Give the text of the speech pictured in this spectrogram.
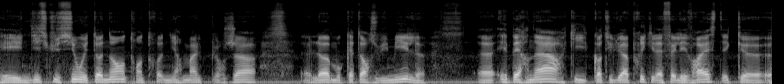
et une discussion étonnante entre Nirmal Purja, l'homme aux 14 8000, euh, et Bernard, qui, quand il lui a appris qu'il a fait l'Everest et que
